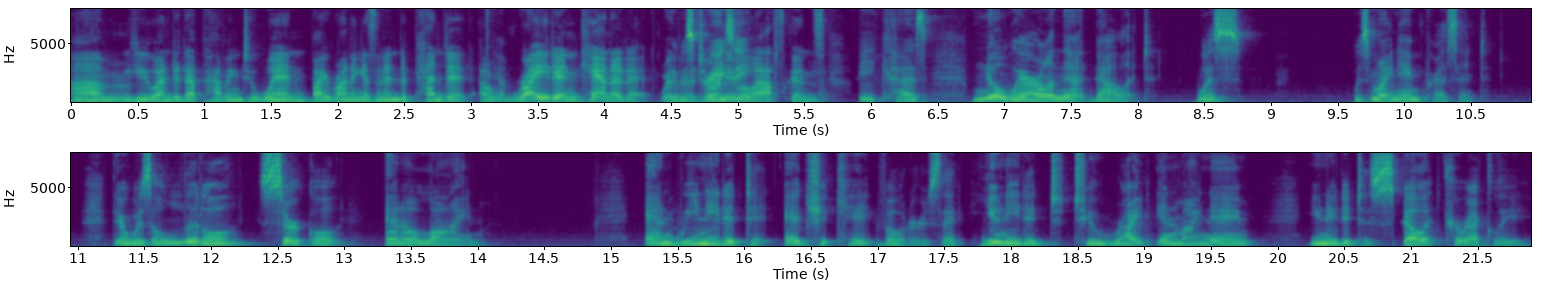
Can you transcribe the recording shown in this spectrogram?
Um, mm-hmm. You ended up having to win by running as an independent, a yep. write-in candidate, where it the majority crazy of Alaskans. Because nowhere on that ballot was was my name present. There was a little circle and a line. And we needed to educate voters that you needed to write in my name you needed to spell it correctly,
